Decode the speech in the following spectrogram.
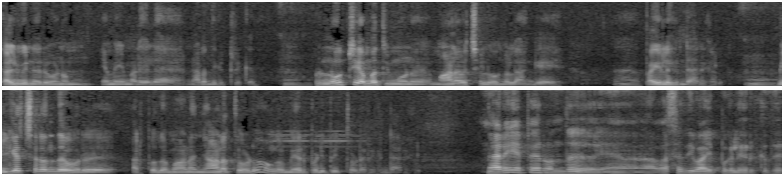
கல்வி நிறுவனம் இமயமலையில் நடந்துக்கிட்டு இருக்குது. ஒரு நூற்றி ஐம்பத்தி மூணு மாணவ செல்வங்கள் அங்கே பயிலுகின்றார்கள். மிகச்சிறந்த ஒரு அற்புதமான ஞானத்தோடு அவங்க மேற்படிப்பை தொடர்கின்றார்கள். நிறைய பேர் வந்து வசதி வாய்ப்புகள் இருக்குது.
